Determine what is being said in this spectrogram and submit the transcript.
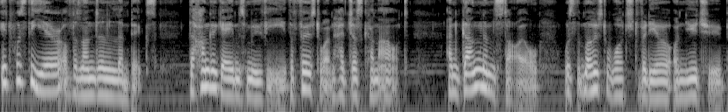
It was the year of the London Olympics. The Hunger Games movie, the first one, had just come out, and Gangnam Style was the most watched video on YouTube,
